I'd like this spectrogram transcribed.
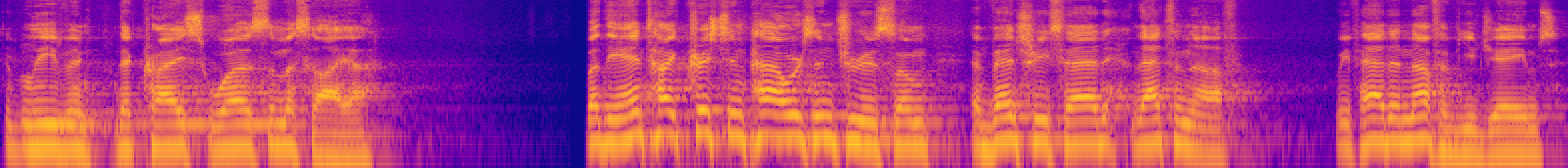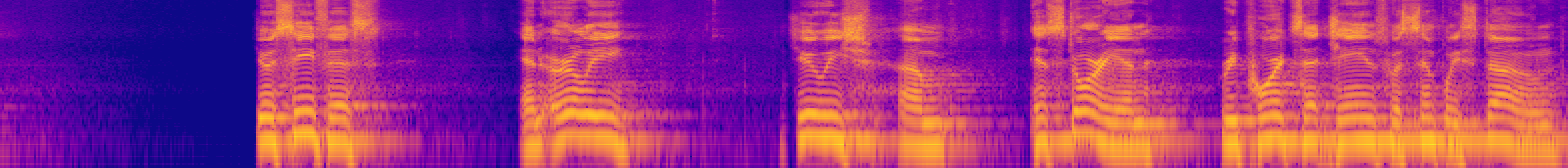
to believe in, that Christ was the Messiah. But the anti Christian powers in Jerusalem eventually said, That's enough. We've had enough of you, James. Josephus, an early Jewish um, historian, reports that James was simply stoned,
